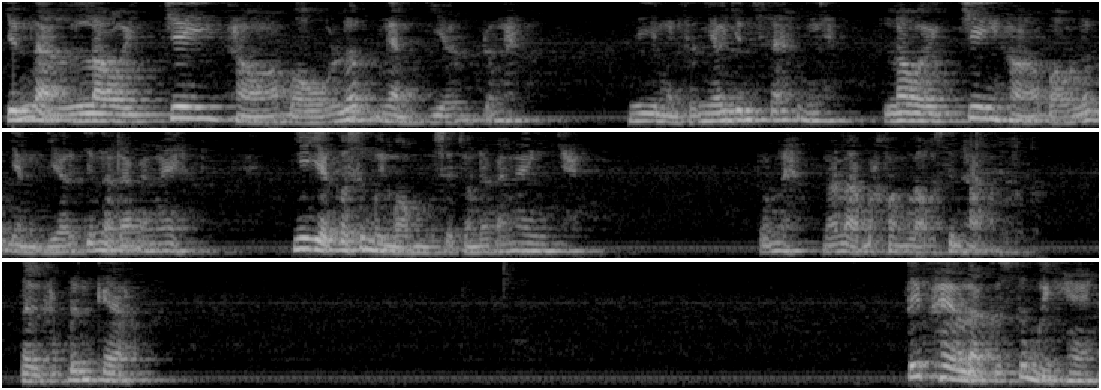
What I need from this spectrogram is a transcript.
chính là loài chi họ bộ lớp ngành giới đúng không như vậy mình sẽ nhớ chính xác luôn nha loài chi họ bộ lớp ngành giới chính là đáp án A như vậy câu số 11 mình sẽ chọn đáp án A nha đúng nè đó là bắt phân loại sinh học từ thấp đến cao tiếp theo là câu số 12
